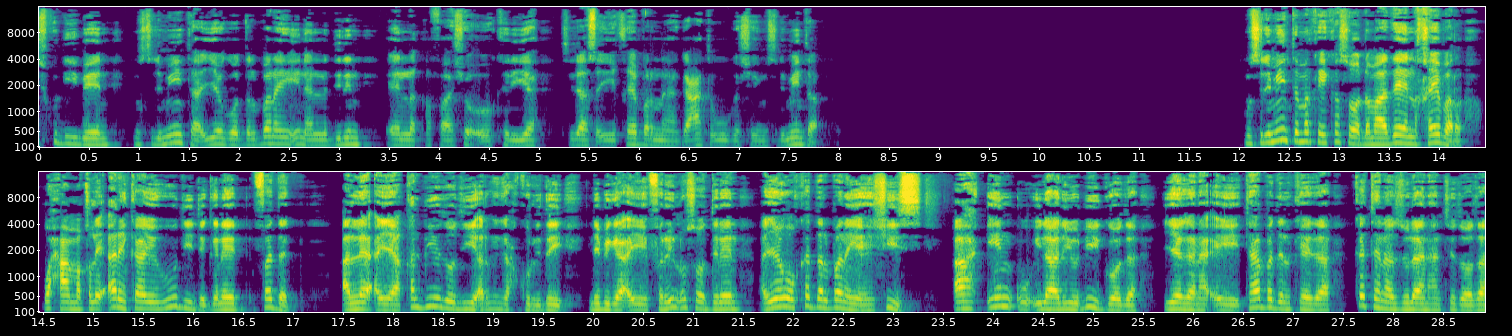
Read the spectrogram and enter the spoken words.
isku dhiibeen muslimiinta iyagoo dalbanaya in aan la dilin ee la qafaasho oo keliya. Sidaas ayay khaybarna gacanta ugu gashay muslimiinta. Muslimiinta markay ka soo dhammaadeen khaybar waxaa maqlay arrinka yahuudii deganeed fadag alle ayaa qalbiyadoodii argagax ku riday. Nebiga ayay fariin u soo direen ayagoo ka dalbanaya heshiis ah in uu ilaaliyo dhiiggooda iyagana ay taa beddelkeeda ka tanaasulaan hantidooda.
